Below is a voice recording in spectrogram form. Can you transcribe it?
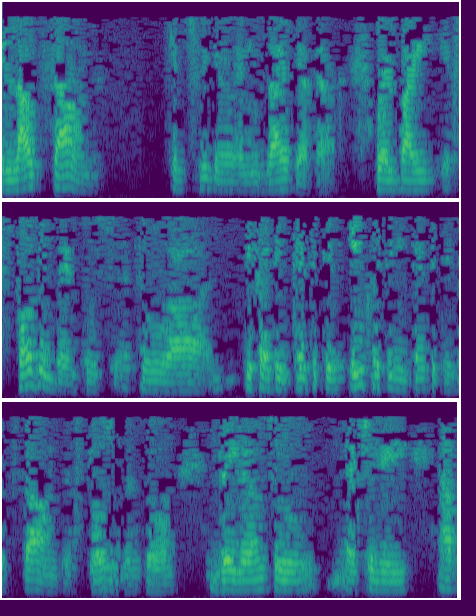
a loud sound can trigger an anxiety attack. Well, by exposing them to to uh, different intensities, increasing intensities of sound, explosions, and so on, they learn to actually uh,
